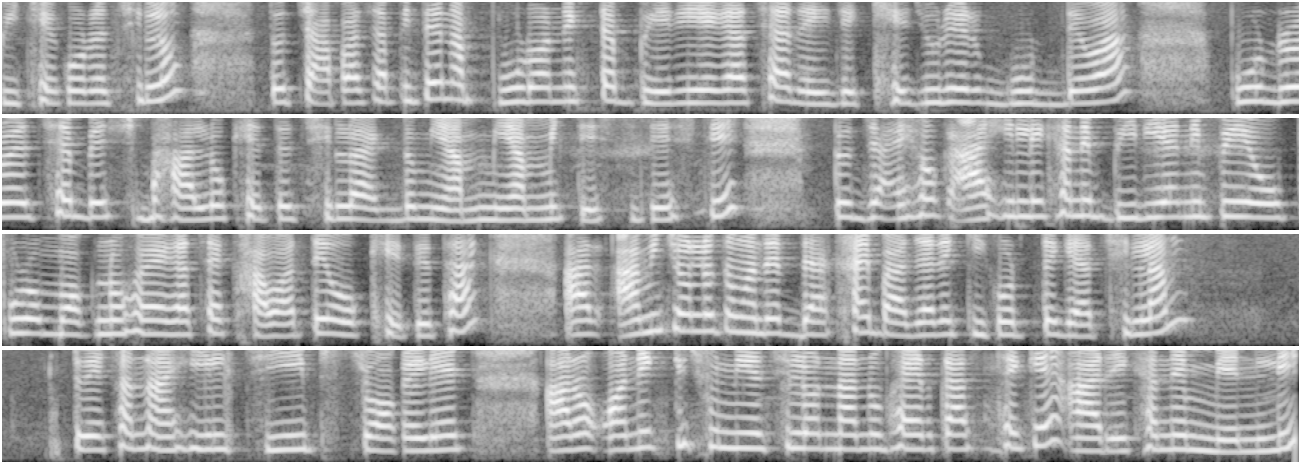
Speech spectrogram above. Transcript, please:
পিঠে করেছিল। তো চাপাচাপিতে না পুর অনেকটা বেরিয়ে গেছে আর এই যে খেজুরের গুড় দেওয়া পুর রয়েছে, বেশ ভালো খেতে ছিল, একদম ইয়াম্মি ইয়াম্মি, টেস্টি টেস্টি। তো যাই হোক, আহিল এখানে বিরিয়ানি পেয়ে ও পুরো মগ্ন হয়ে গেছে, খাওয়াতে ও খেতে থাক। আর আমি চলো তোমাদের দেখাই বাজারে কি করতে গেছিলাম। তো এখানে আহিল, চিপস, চকলেট আরও অনেক কিছু নিয়েছিল নানু ভাইয়ের কাছ থেকে। আর এখানে মেনলি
